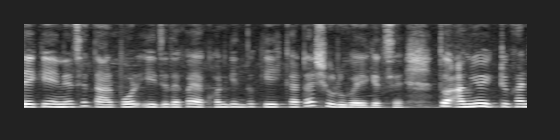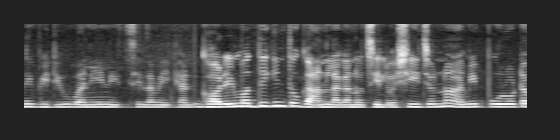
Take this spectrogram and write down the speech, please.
ডেকে এনেছে, তারপর এই যে দেখো, এখন কিন্তু কেক কাটা শুরু হয়ে গেছে। তো আমিও একটুখানি ভিডিও বানিয়ে নিচ্ছিলাম এখানে ঘরের মধ্যে কিন্তু গান লাগানো ছিল, সেই জন্য আমি পুরোটা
